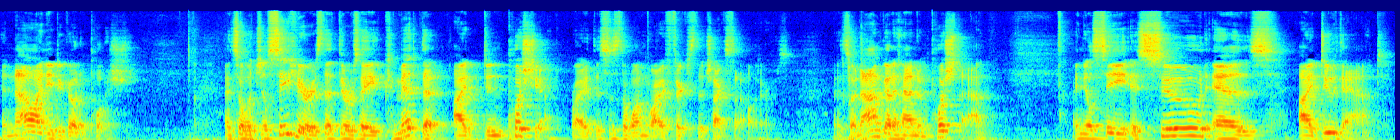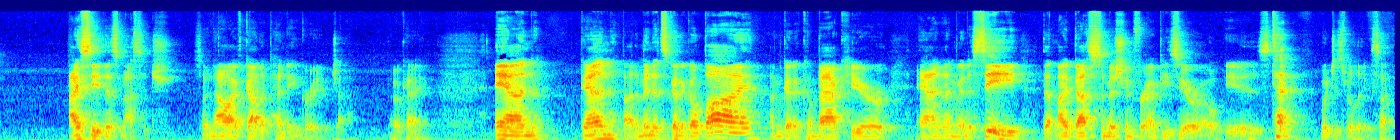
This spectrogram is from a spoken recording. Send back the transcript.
And now I need to go to push. And so what you'll see here is that there's a commit that I didn't push yet, right? This is the one where I fixed the check style errors. And so now I'm going to head and push that. And you'll see as soon as I do that, I see this message. So now I've got a pending grade job, okay? And again, about a minute's gonna go by, I'm gonna come back here and I'm gonna see that my best submission for MP0 is 10, which is really exciting.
